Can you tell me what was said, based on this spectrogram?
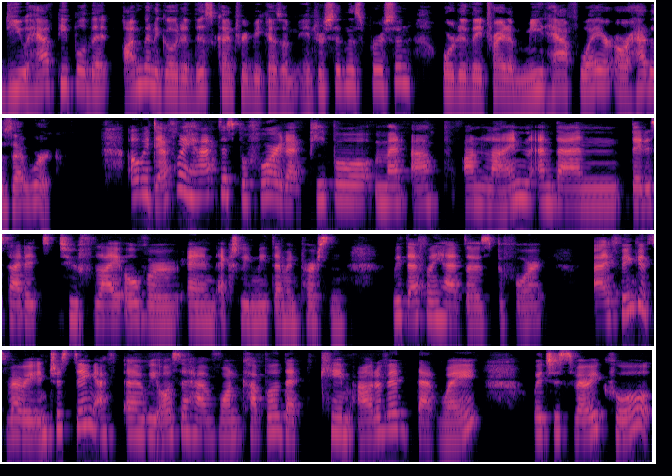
do you have people that I'm going to go to this country because I'm interested in this person, or do they try to meet halfway, or, or how does that work? Oh, we definitely had this before that people met up online and then they decided to fly over and actually meet them in person. We definitely had those before. I think it's very interesting. Uh, we also have one couple that came out of it that way, which is very cool.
